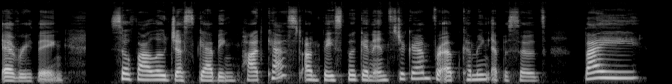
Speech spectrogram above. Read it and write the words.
everything. So follow Just Gabbing Podcast on Facebook and Instagram for upcoming episodes. Bye.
